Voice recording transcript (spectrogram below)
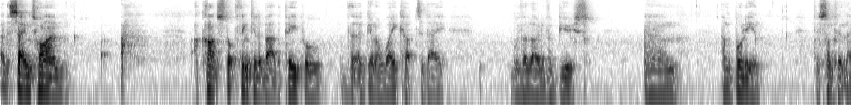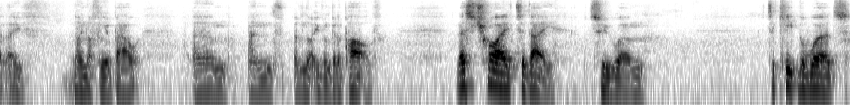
At the same time, I can't stop thinking about the people that are going to wake up today with a load of abuse um, and bullying for something that they've know nothing about um, and have not even been a part of. Let's try today to um, to keep the words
